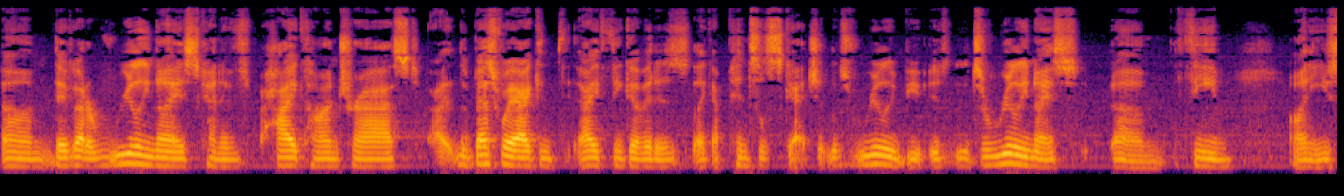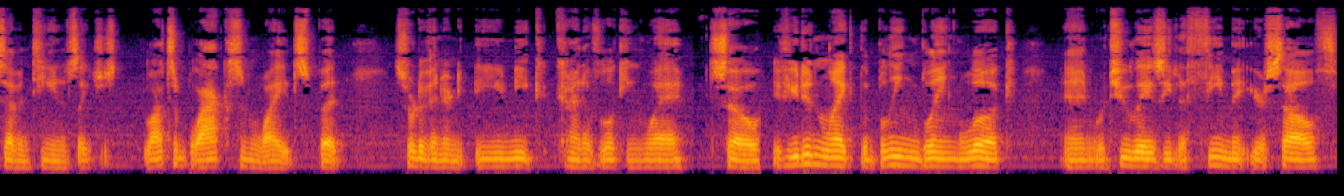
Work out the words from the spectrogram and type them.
Um, they've got a really nice kind of high contrast. Uh, the best way I can th- I think of it is like a pencil sketch. It looks really be- it's, it's a really nice um, theme on E17. It's like just lots of blacks and whites, but sort of in a unique kind of looking way. So if you didn't like the bling bling look and were too lazy to theme it yourself,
